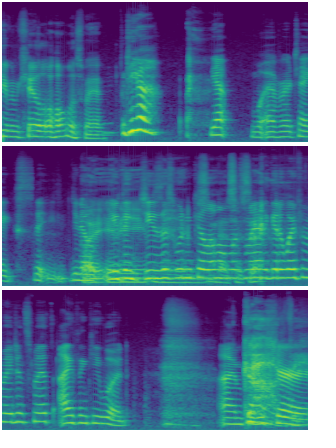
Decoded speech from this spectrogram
even kill a homeless man. Yeah. Yep. Whatever it takes. You know, By you think Jesus wouldn't kill a homeless man to get away from Agent Smith? I think he would. I'm pretty God, sure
